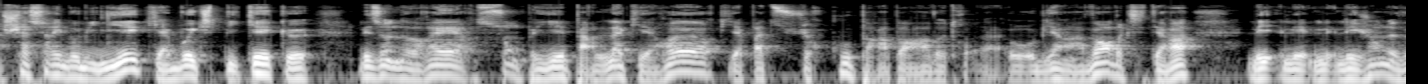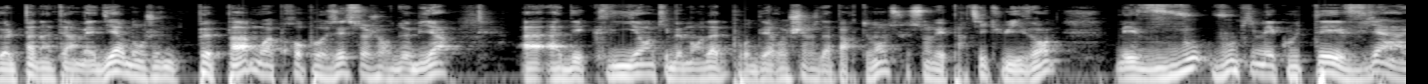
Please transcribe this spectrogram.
chasseur immobilier qui a beau expliquer que les honoraires sont payés par l'acquéreur, qu'il n'y a pas de surcoût par rapport à votre, au bien à vendre, etc. Les, gens ne veulent pas d'intermédiaire, donc je ne peux pas, moi, proposer ce genre de bien à, des clients qui me mandatent pour des recherches d'appartements, parce que ce sont des particuliers qui vendent. Mais vous, vous qui m'écoutez via un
